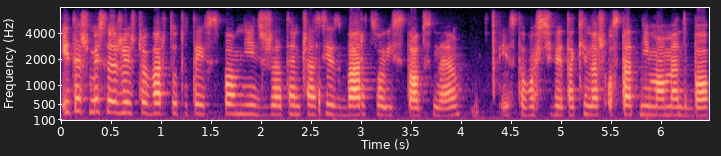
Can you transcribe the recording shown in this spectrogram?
I też myślę, że jeszcze warto tutaj wspomnieć, że ten czas jest bardzo istotny. Jest to właściwie taki nasz ostatni moment, bo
